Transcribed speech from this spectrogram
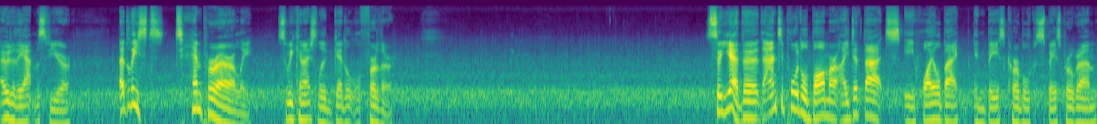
out of the atmosphere, at least temporarily, so we can actually get a little further. So yeah, the, the antipodal bomber, I did that a while back in base Kerbal Space Program.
